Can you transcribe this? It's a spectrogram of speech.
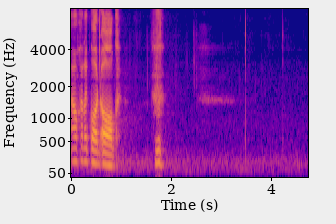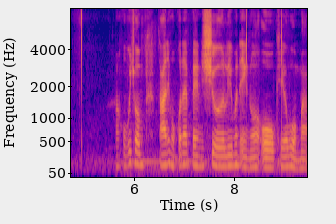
เอาฆาตกรออกคุณผู้ชมตอนนี้ผมก็ได้เป็นเชอร์รี่มันเองเนาะโอเคครับผมมา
